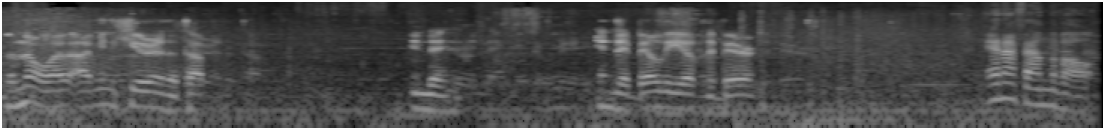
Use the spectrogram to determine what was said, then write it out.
you, No, no. I, I'm in here in the top. In the in the belly of the bear. And I found the vault.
